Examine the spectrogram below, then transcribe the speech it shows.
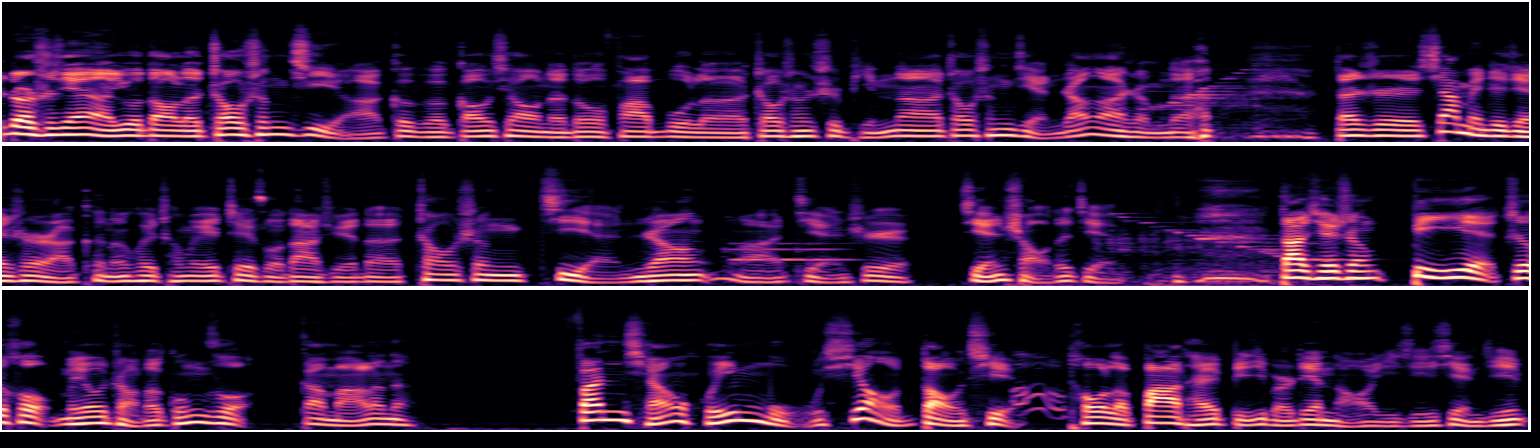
这段时间啊，又到了招生季啊，各个高校呢都发布了招生视频呐、招生简章啊什么的。但是下面这件事啊，可能会成为这所大学的招生简章啊，简是减少的减。大学生毕业之后没有找到工作，干嘛了呢？翻墙回母校盗窃，偷了八台笔记本电脑以及现金。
